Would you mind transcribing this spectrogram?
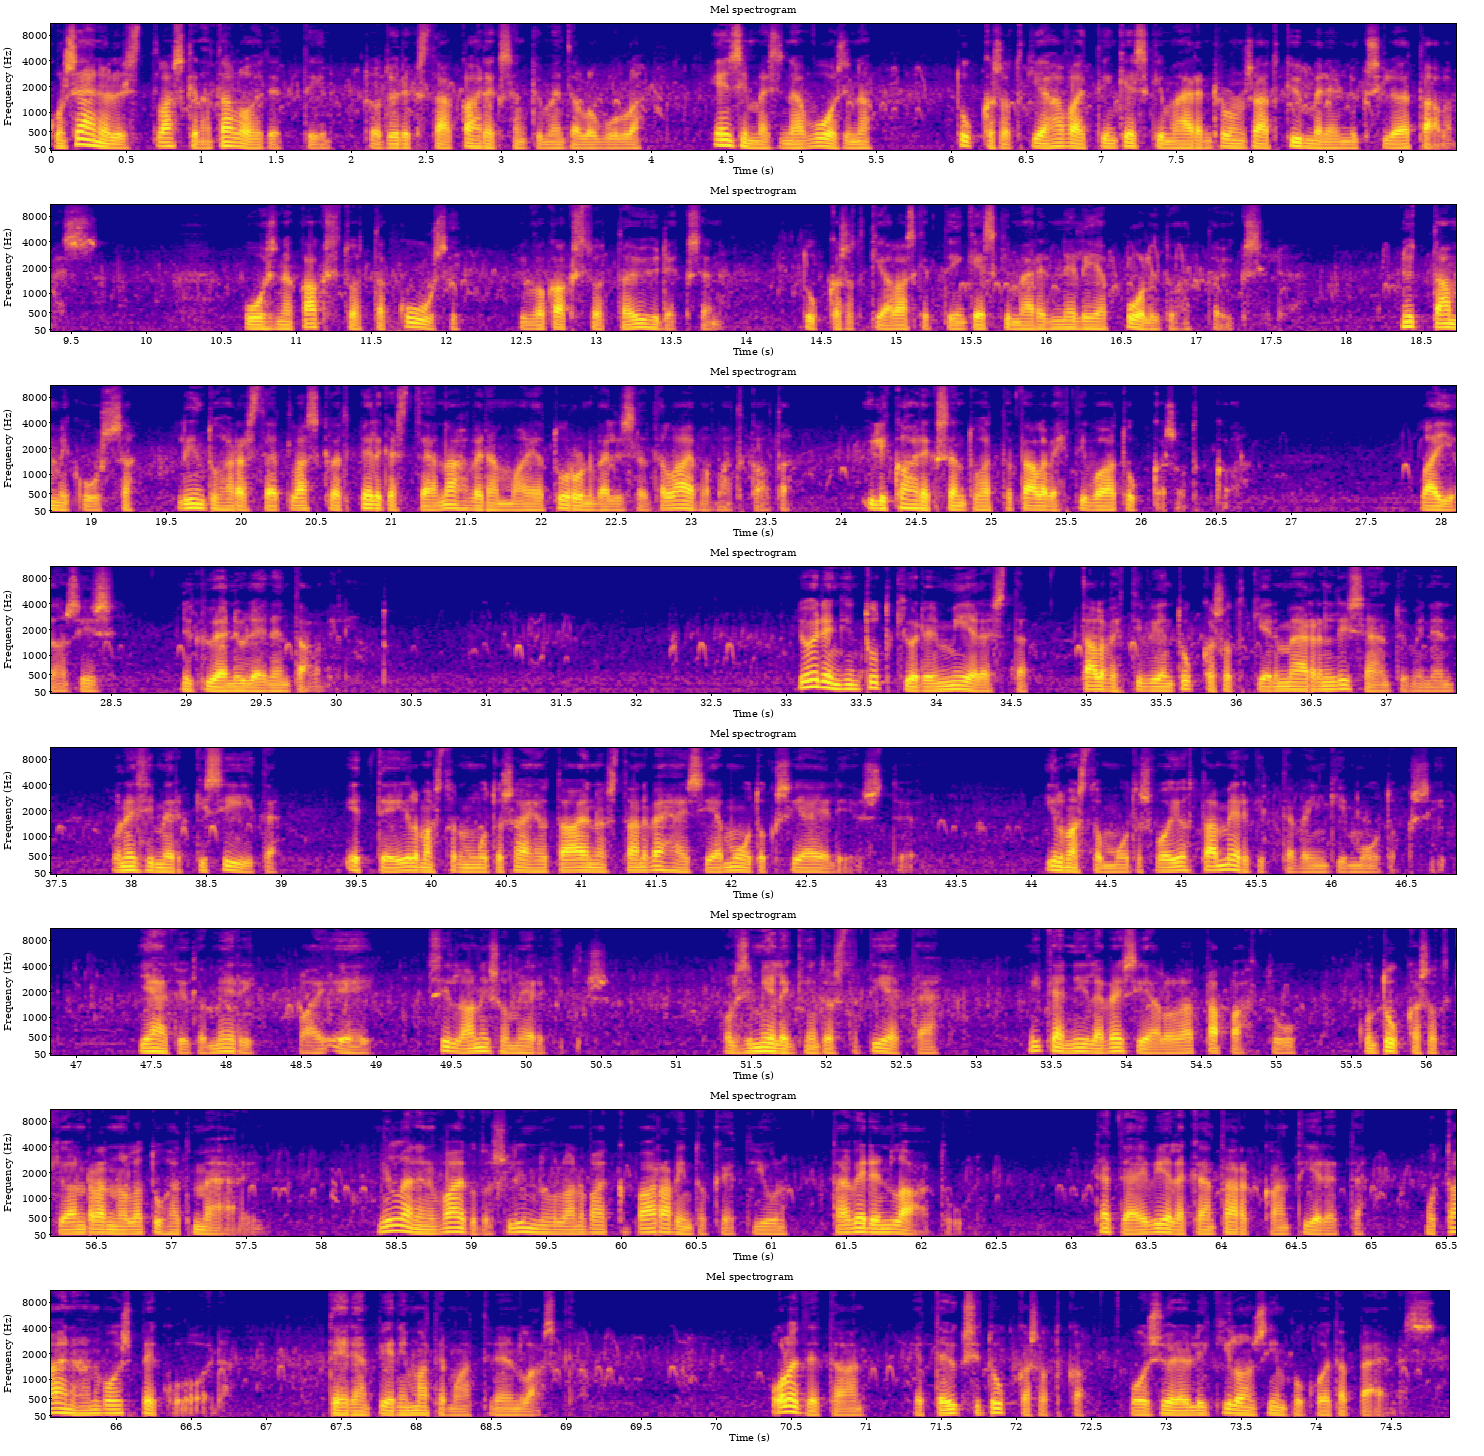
Kun säännölliset laskennat aloitettiin 1980-luvulla, ensimmäisenä vuosina tukkasotkia havaittiin keskimäärin runsaat 10 yksilöä talvessa. Vuosina 2006-2009 tukkasotkia laskettiin keskimäärin 4500 yksilöä. Nyt tammikuussa lintuharrastajat laskevat pelkästään Ahvenanmaan ja Turun väliseltä laivamatkalta yli 8000 talvehtivaa tukkasotkaa. Laji on siis nykyään yleinen talvilintu. Joidenkin tutkijoiden mielestä talvehtivien tukkasotkien määrän lisääntyminen on esimerkki siitä, ettei ilmastonmuutos aiheuta ainoastaan vähäisiä muutoksia eliöstöön. Ilmastonmuutos voi johtaa merkittävinkin muutoksiin. Jäätyykö meri vai ei, sillä on iso merkitys. Olisi mielenkiintoista tietää, mitä niillä vesialueilla tapahtuu, kun tukkasotkia on rannoilla tuhat määrin. Millainen vaikutus linnuilla on vaikkapa ravintoketjuun tai veden laatuun? Tätä ei vieläkään tarkkaan tiedetä, mutta ainahan voi spekuloida. Tehdään pieni matemaattinen laskelma. Oletetaan, että yksi tukkasotka voi syödä yli kilon simpukoita päivässä.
